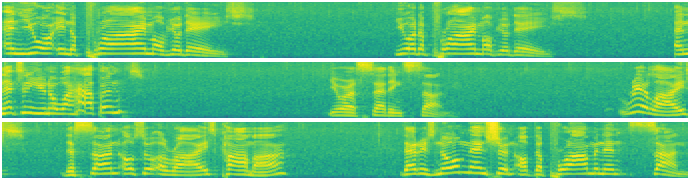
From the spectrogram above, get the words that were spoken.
And you are in the prime of your days. You are the prime of your days. And next thing you know, what happens? You are a setting sun. Realize the sun also arise, comma. There is no mention of the prominent sun.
